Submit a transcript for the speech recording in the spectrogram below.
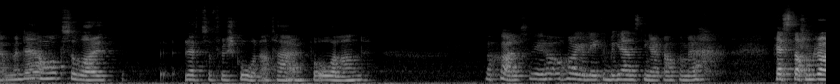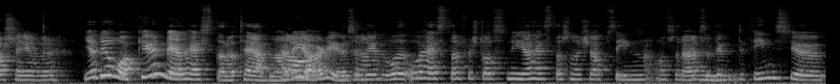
Eh, Men den har också varit rätt så förskonat här Mm. på Åland. Vad skönt. Vi har ju lite begränsningar kanske med hästar som rör sig över... Ja, det åker ju en del hästar och tävlar, det Ja, gör det ju. Så ja. det, och, och hästar förstås, nya hästar som köps in och sådär. Så Mm. det, det finns ju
